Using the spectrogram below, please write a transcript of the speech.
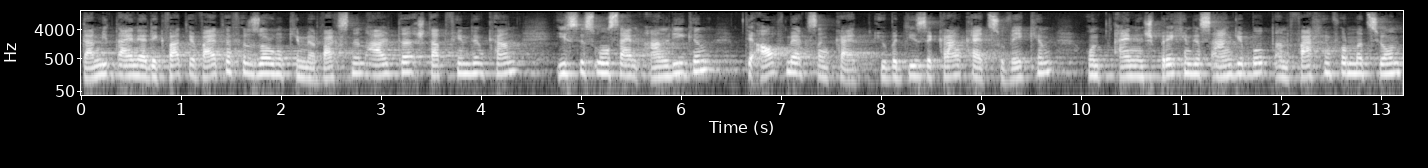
Damit eine adäquate Weiterversorgung im Erwachsenenalter stattfinden kann, ist es uns ein Anliegen, die Aufmerksamkeit über diese Krankheit zu wecken und ein entsprechendes Angebot an Fachinformation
